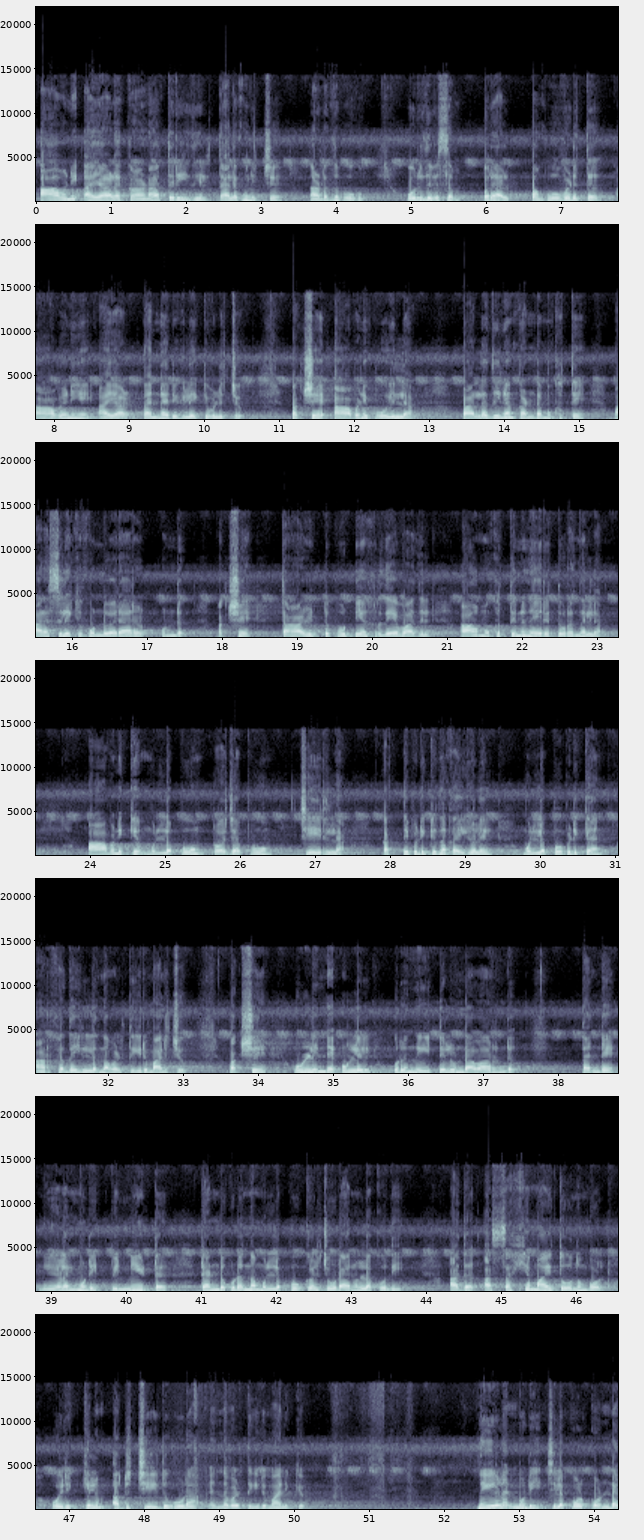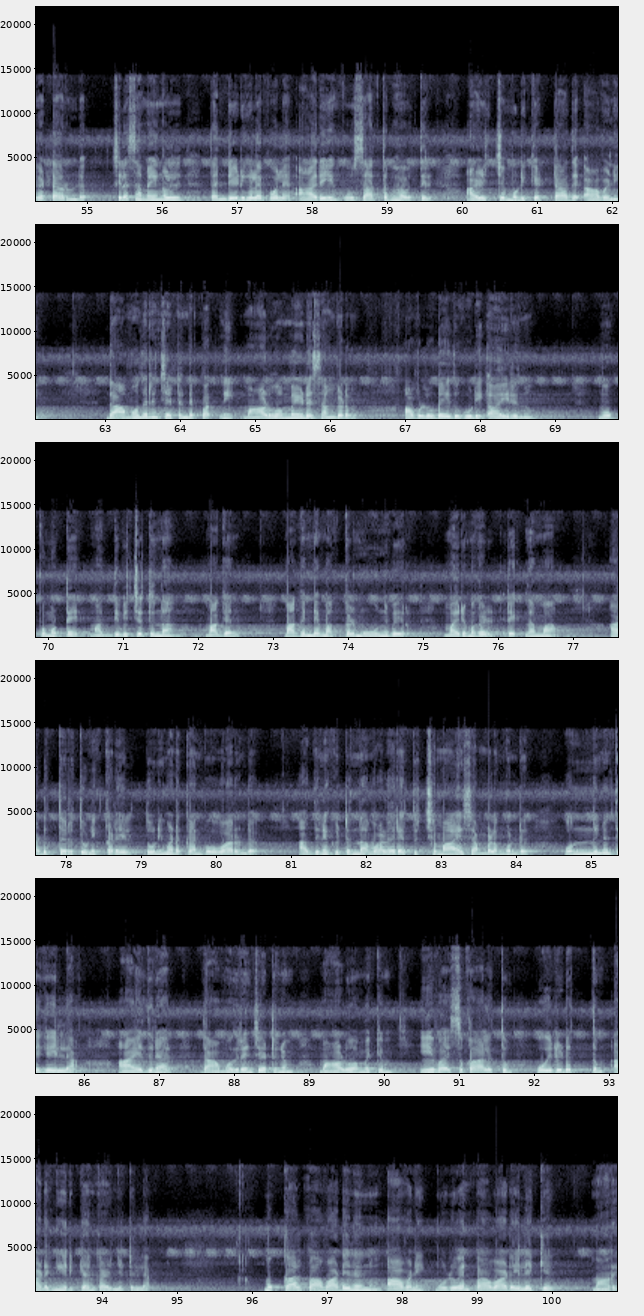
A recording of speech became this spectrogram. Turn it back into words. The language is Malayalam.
ആവണി അയാളെ കാണാത്ത രീതിയിൽ തലകുനിച്ച് നടന്നു പോകും. ഒരു ദിവസം ഒരല്പം പൂവെടുത്ത് ആവണിയെ അയാൾ തന്നരികിലേക്ക് വിളിച്ചു. പക്ഷേ ആവണി പോയില്ല. പല ദിനം കണ്ട മുഖത്തെ മനസ്സിലേക്ക് കൊണ്ടുവരാറ് ഉണ്ട്. പക്ഷേ താഴിട്ട് പൂട്ടിയ ഹൃദയവാതിൽ ആ മുഖത്തിനു നേരെ തുറന്നില്ല. ആവണിക്ക് മുല്ലപ്പൂവും റോജാപ്പൂവും ചേരില്ല. കത്തി പിടിക്കുന്ന കൈകളിൽ മുല്ലപ്പൂ പിടിക്കാൻ അർഹതയില്ലെന്നവൾ തീരുമാനിച്ചു. പക്ഷേ ഉള്ളിന്റെ ഉള്ളിൽ ഒരു നീറ്റലുണ്ടാവാറുണ്ട് തന്റെ നീളൻ മുടി പിന്നിയിട്ട് രണ്ടു കുടന്ന മുല്ലപ്പൂക്കൾ ചൂടാനുള്ള കൊതി. അത് അസഹ്യമായി തോന്നുമ്പോൾ ഒരിക്കലും അത് ചെയ്തുകൂടാ എന്നവൾ തീരുമാനിക്കും. നീളൻ മുടി ചിലപ്പോൾ കൊണ്ട കെട്ടാറുണ്ട്. ചില സമയങ്ങളിൽ തന്റെ പോലെ ആരെയും കൂസാത്ത ഭാവത്തിൽ അഴിച്ച മുടി കെട്ടാതെ ആവണി. ദാമോദരൻ ചേട്ടന്റെ പത്നി മാളുവമ്മയുടെ സങ്കടം അവളുടേതുകൂടി ആയിരുന്നു. മൂക്കുമുട്ടെ മദ്യപിച്ചെത്തുന്ന മകൻ മകന്റെ മക്കൾ മൂന്ന് പേർ മരുമകൾ രത്നമ്മ അടുത്തൊരു തുണിക്കടയിൽ തുണി മടക്കാൻ പോവാറുണ്ട്. അതിന് കിട്ടുന്ന വളരെ തുച്ഛമായ ശമ്പളം കൊണ്ട് ഒന്നിനും തികയില്ല. ആയതിനാൽ ദാമോദരൻ ചേട്ടനും മാളു അമ്മയ്ക്കും ഈ വയസ്സുകാലത്തും ഒരിടത്തും അടങ്ങിയിരിക്കാൻ കഴിഞ്ഞിട്ടില്ല. മുക്കാൽ പാവാടയിൽ നിന്നും ആവണി മുഴുവൻ പാവാടയിലേക്ക് മാറി.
